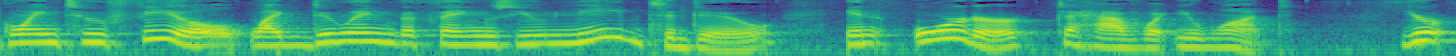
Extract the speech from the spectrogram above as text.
going to feel like doing the things you need to do in order to have what you want. You're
